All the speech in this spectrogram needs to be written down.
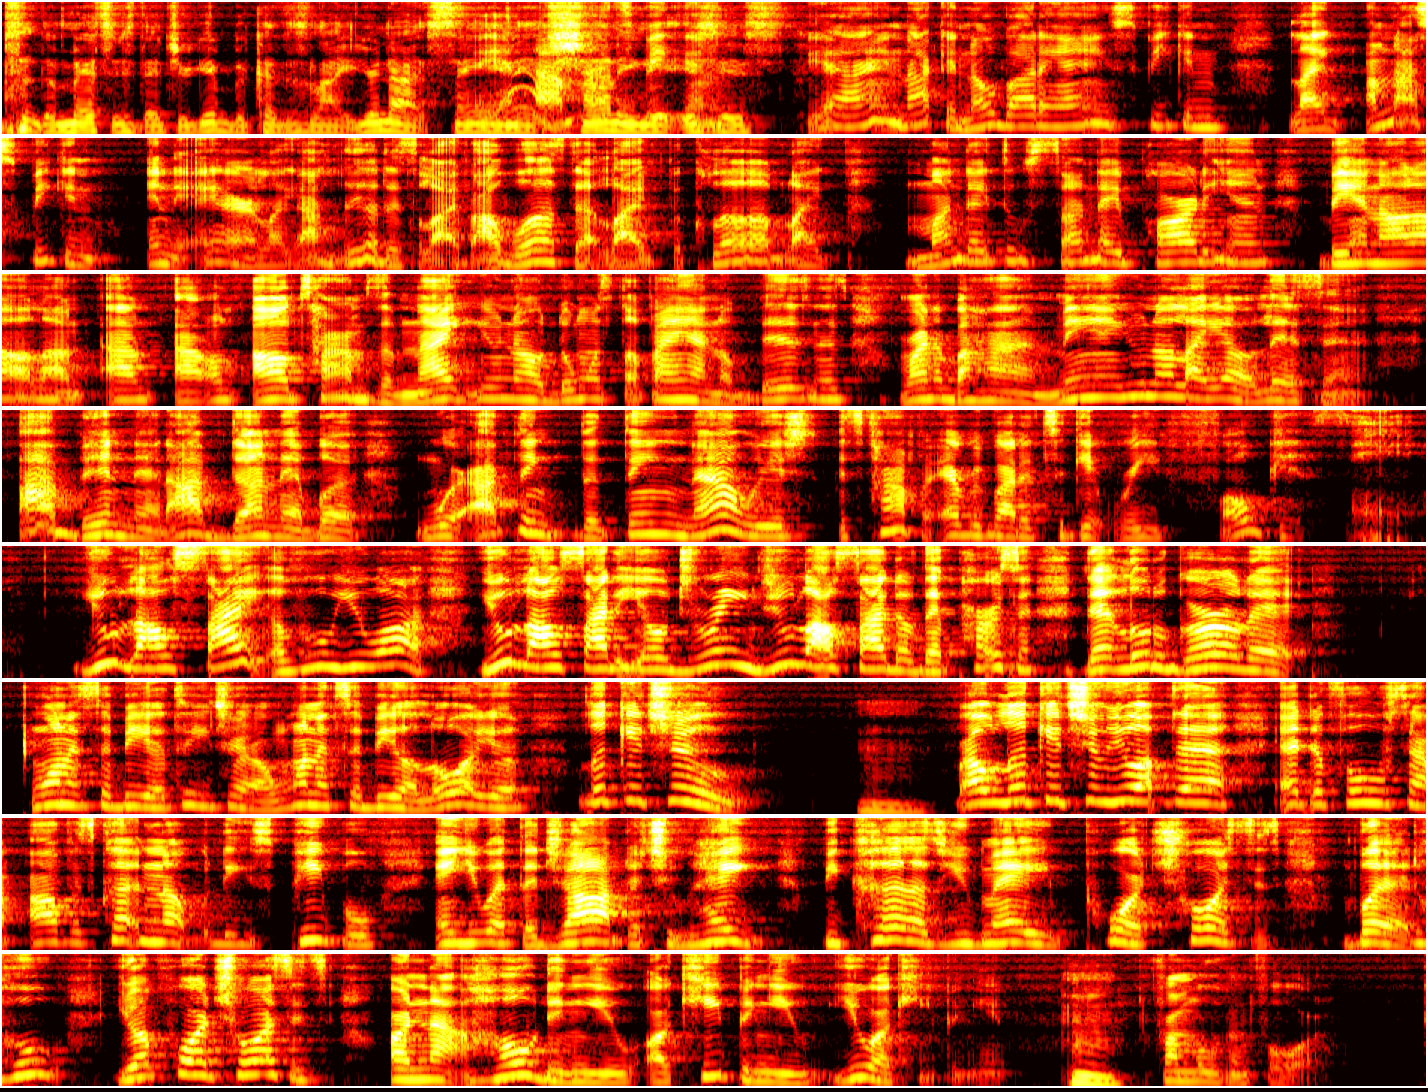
the message that you give because it's like you're not saying yeah, it, I'm shunning it. It's just yeah, I ain't knocking nobody. I ain't speaking like I'm not speaking in the air. Like I live this life. I was that life. The club, like Monday through Sunday, partying, being out all out, out, out all times of night. You know, doing stuff I ain't had no business, running behind men. You know, like yo, listen. I've been that. I've done that. But where I think the thing now is, it's time for everybody to get refocused. You lost sight of who you are. You lost sight of your dreams. You lost sight of that person, that little girl that wanted to be a teacher or wanted to be a lawyer. Look at you. Mm. Bro, look at you. You up there at the food stamp office cutting up with these people and you at the job that you hate because you made poor choices. But who your poor choices are not holding you or keeping you, you are keeping you from moving forward.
